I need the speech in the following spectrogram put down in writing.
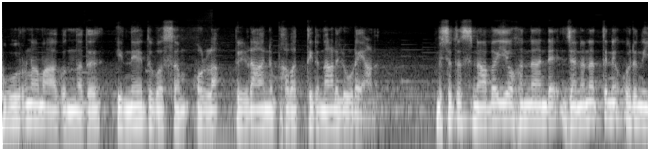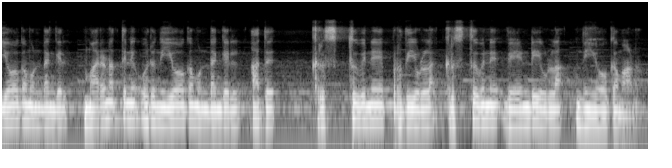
പൂർണമാകുന്നത് ഇന്നേ ദിവസം ഉള്ള പീഡാനുഭവ തിരുനാളിലൂടെയാണ്. വിശുദ്ധ സ്നാപയോഹന്നാന്റെ ജനനത്തിന് ഒരു നിയോഗമുണ്ടെങ്കിൽ മരണത്തിന് ഒരു നിയോഗമുണ്ടെങ്കിൽ അത് ക്രിസ്തുവിനെ പ്രതിയുള്ള ക്രിസ്തുവിന് വേണ്ടിയുള്ള നിയോഗമാണ്.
